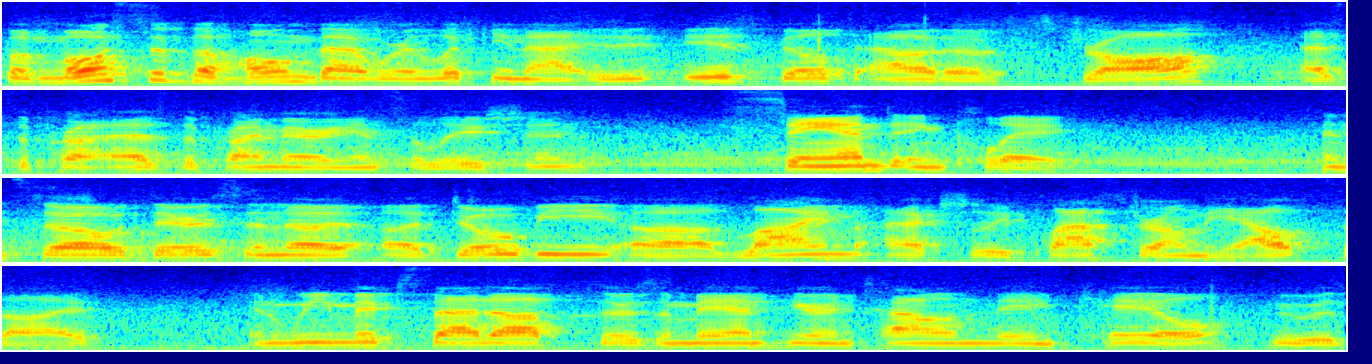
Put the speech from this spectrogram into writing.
but most of the home that we're looking at is built out of straw as the as the primary insulation, sand and clay. And so there's an uh, adobe uh, lime actually plaster on the outside, and we mix that up. There's a man here in town named Kale who is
